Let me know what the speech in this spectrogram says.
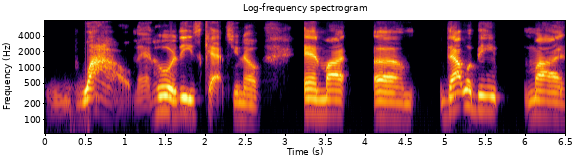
"Wow, man, who are these cats?" You know, and my um, that would be my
